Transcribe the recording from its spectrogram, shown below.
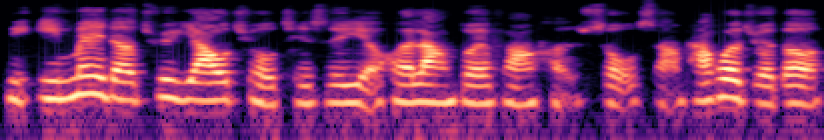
你一昧的去要求，其实也会让对方很受伤。他会觉得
